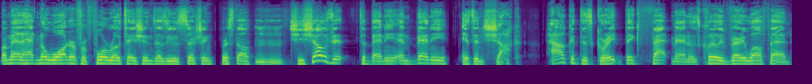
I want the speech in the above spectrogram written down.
My man had no water for four rotations as he was searching for stuff. Mm-hmm. She shows it to Benny, and Benny is in shock. How could this great big fat man who's clearly very well fed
